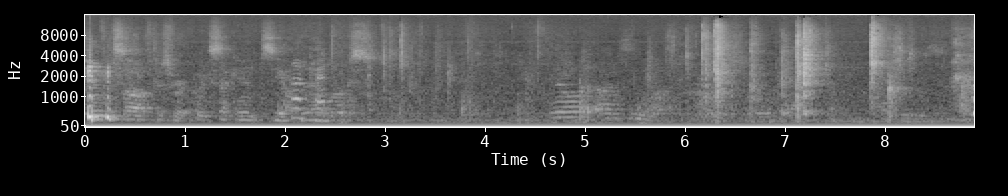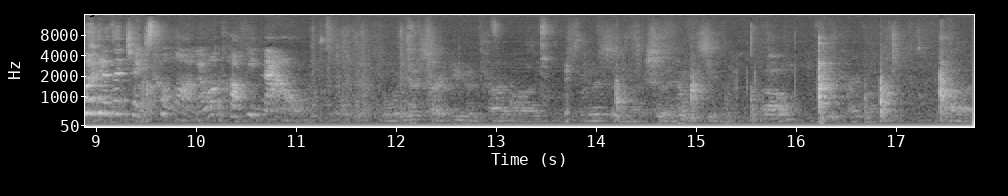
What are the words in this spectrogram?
turn this off just for a quick second, see how Okay. that looks. You know what? Honestly, Why does it take so long? I want coffee now. Well, we gotta start keeping a tripod. So this is actually how we see. Oh. Uh,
